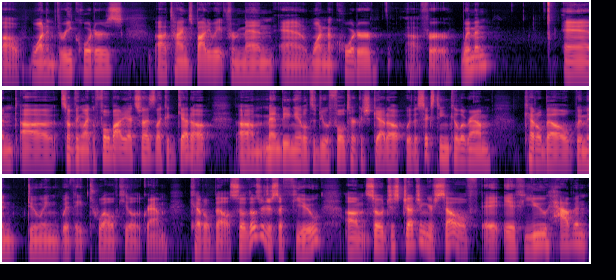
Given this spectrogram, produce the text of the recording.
uh, one and three quarters uh, times body weight for men and one and a quarter uh, for women. And uh, something like a full body exercise, like a get up, um, men being able to do a full Turkish get up with a 16 kilogram kettlebell, women doing with a 12 kilogram kettlebell. So those are just a few. Um, so just judging yourself, if you haven't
